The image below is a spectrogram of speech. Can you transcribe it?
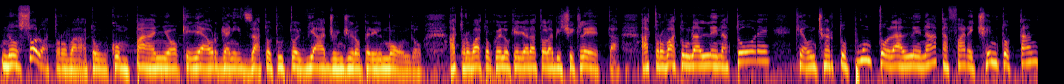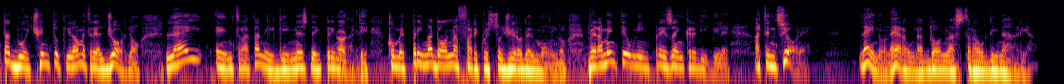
Non solo ha trovato un compagno che gli ha organizzato tutto il viaggio in giro per il mondo, ha trovato quello che gli ha dato la bicicletta, ha trovato un allenatore che a un certo punto l'ha allenata a fare 180-200 km al giorno. Lei è entrata nel Guinness dei primati come prima donna a fare questo giro del mondo. Veramente un'impresa incredibile. Attenzione, lei non era una donna straordinaria,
